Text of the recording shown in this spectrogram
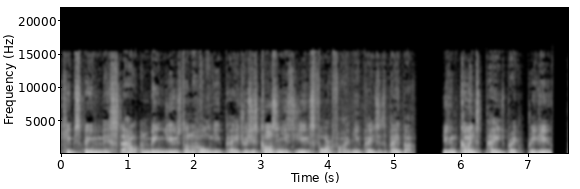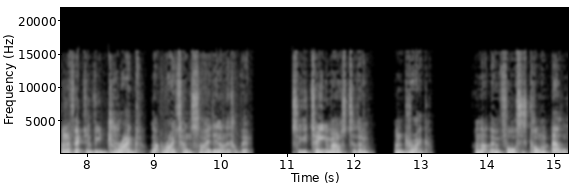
keeps being missed out and being used on a whole new page, which is causing you to use four or five new pages of paper. You can come into page break preview and effectively drag that right hand side in a little bit. So you take your mouse to them and drag and that then forces column L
